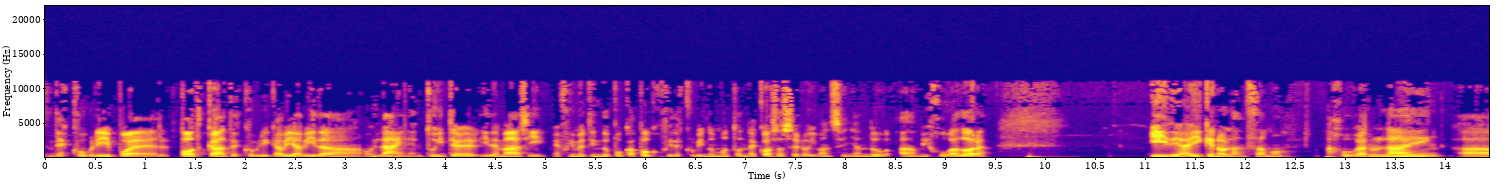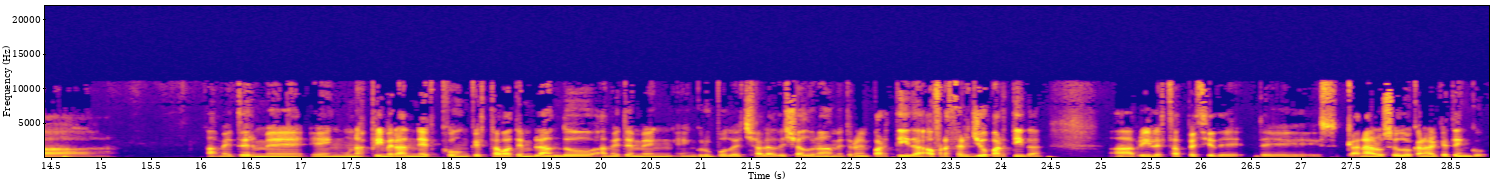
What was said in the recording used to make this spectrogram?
descubrí pues el podcast, descubrí que había vida online en Twitter y demás y me fui metiendo poco a poco, fui descubriendo un montón de cosas, se lo iba enseñando a mis jugadoras y de ahí que nos lanzamos a jugar online, a, a meterme en unas primeras netcon que estaba temblando, a meterme en, grupos de charlas de Shadowrun, a meterme en partida, a ofrecer yo partidas, a abrir esta especie de, de canal o pseudo canal que tengo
